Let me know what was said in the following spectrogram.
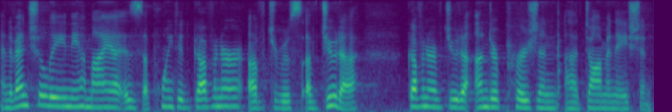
And eventually, Nehemiah is appointed governor of, Jerus- of Judah, governor of Judah under Persian uh, domination.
